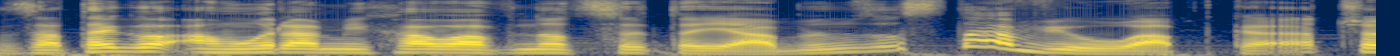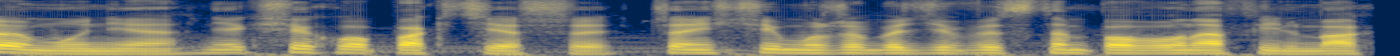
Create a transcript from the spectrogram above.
za tego Amura Michała w nocy to ja bym zostawił łapkę, a czemu nie? Niech się chłopak cieszy. Częściej może będzie występował na filmach.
